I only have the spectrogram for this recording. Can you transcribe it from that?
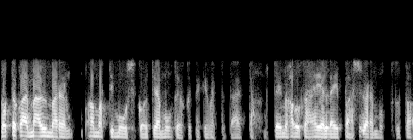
totta kai mä ymmärrän ammattimuusikoita ja muuta, jotka tekevät tätä, että, mutta ei me haluta heidän leipää syödä, mutta tota,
